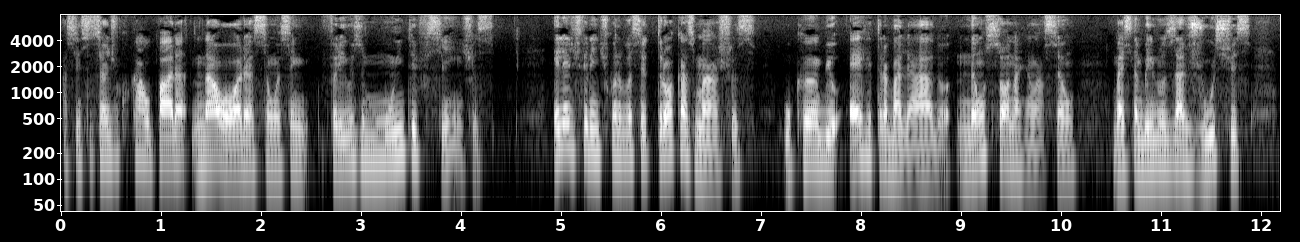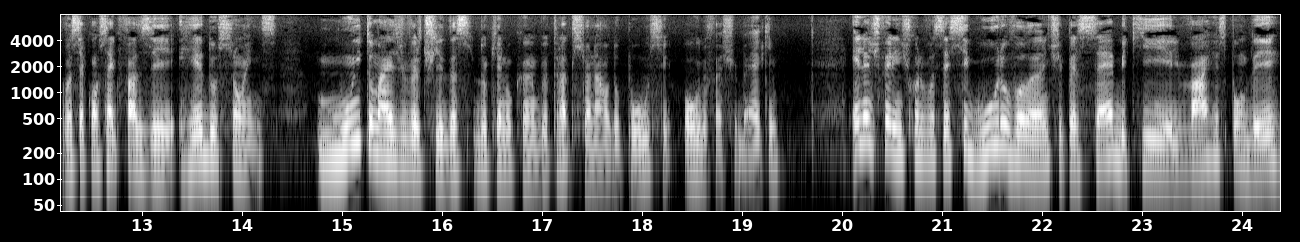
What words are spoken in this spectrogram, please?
a sensação de que o carro para na hora, são, assim, freios muito eficientes. Ele é diferente quando você troca as marchas, o câmbio é retrabalhado, não só na relação, mas também nos ajustes. Você consegue fazer reduções muito mais divertidas do que no câmbio tradicional do Pulse ou do Fastback. Ele é diferente quando você segura o volante e percebe que ele vai responder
